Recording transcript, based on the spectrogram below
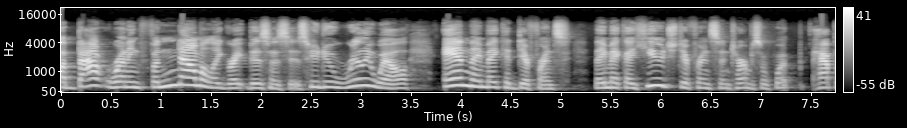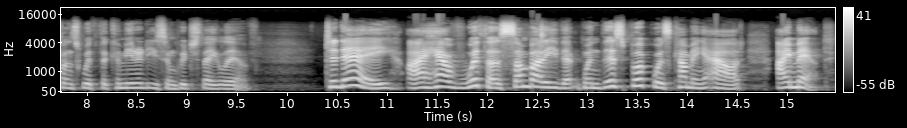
about running phenomenally great businesses who do really well and they make a difference. They make a huge difference in terms of what happens with the communities in which they live. Today, I have with us somebody that when this book was coming out, I met.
